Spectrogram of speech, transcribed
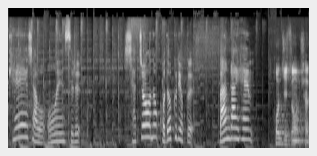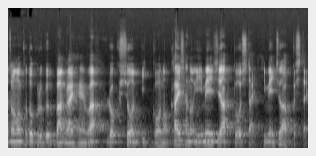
経営者を応援する。社長の孤独力。番外編。本日の社長の孤独力番外編は6章1項の会社のイメージアップをしたい。イメージをアップしたい。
